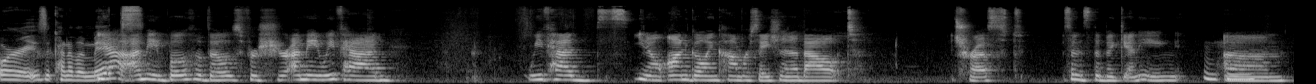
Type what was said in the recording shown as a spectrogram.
or is it kind of a mix? Yeah, I mean both of those for sure. I mean, we've had we've had you know ongoing conversation about trust since the beginning. Um,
